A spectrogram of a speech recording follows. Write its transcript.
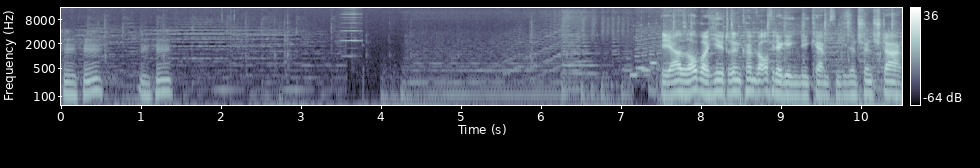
Mhm. Mhm. Ja, sauber. Hier drin können wir auch wieder gegen die kämpfen. Die sind schön stark.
